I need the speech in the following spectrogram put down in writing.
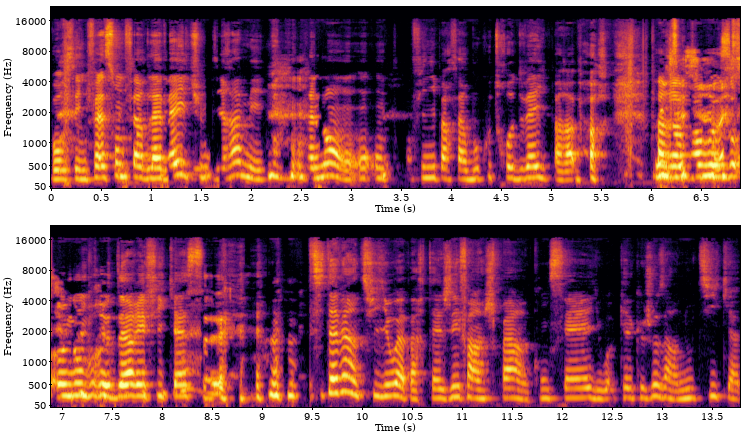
Bon, c'est une façon de faire de la veille, tu me diras, mais finalement, on, on, on finit par faire beaucoup trop de veille par rapport, par rapport au, nombre d'heures efficaces. si tu avais un tuyau à partager, enfin, je sais pas, un conseil ou quelque chose un outil qui a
